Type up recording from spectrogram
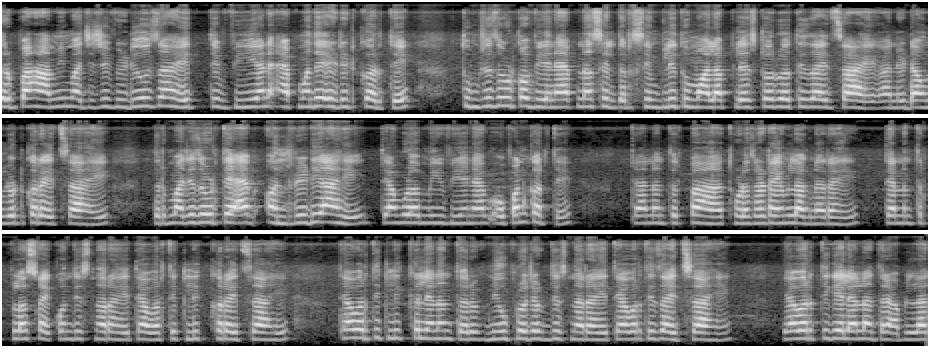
तर पहा मी माझे जे व्हिडिओज आहेत ते व्ही एन ॲपमध्ये एडिट करते. तुमच्याजवळ का व्ही एन ॲप नसेल तर सिम्पली तुम्हाला प्ले स्टोअरवरती जायचं आहे आणि डाउनलोड करायचं आहे. तर माझ्याजवळ ते ॲप ऑलरेडी आहे. त्यामुळं मी व्ही एन ॲप ओपन करते. त्यानंतर पहा थोडासा टाईम लागणार आहे. त्यानंतर प्लस आयकॉन दिसणार आहे. त्यावरती क्लिक करायचं आहे. त्यावरती क्लिक केल्यानंतर न्यू प्रोजेक्ट दिसणार आहे. त्यावरती जायचं आहे. यावरती गेल्यानंतर आपल्याला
